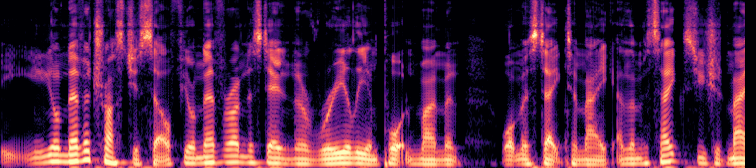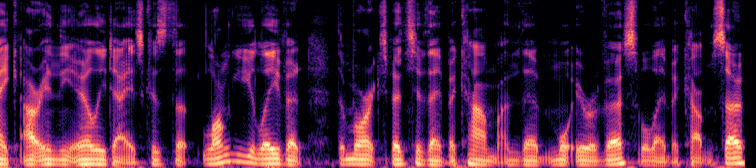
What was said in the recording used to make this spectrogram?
you'll never trust yourself. You'll never understand in a really important moment what mistake to make. And the mistakes you should make are in the early days because the longer you leave it, the more expensive they become and the more irreversible they become. So,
